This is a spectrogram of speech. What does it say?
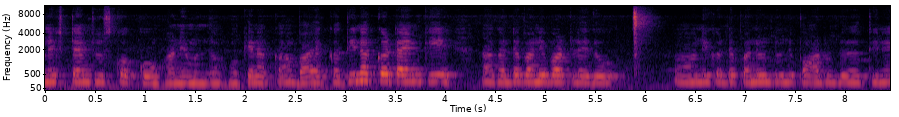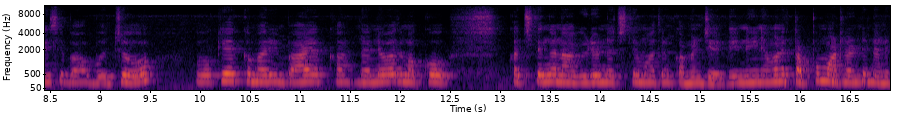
నెక్స్ట్ టైం చూసుకోకు అనే ముందు. ఓకేనక్క బాయ్ అక్క. తినక్క టైంకి. నాకంటే పని పట్టలేదు నీకంటే పని ఉంటుంది పాటు ఉంటుంది. తినేసి బాగా బొజ్జో. ఓకే అక్క మరి బాయ్ అక్క. ధన్యవాదం అక్కో. ఖచ్చితంగా నా వీడియో నచ్చితే మాత్రం కమెంట్ చేయండి. నేను ఏమైనా తప్పు మాట్లాడితే నన్ను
